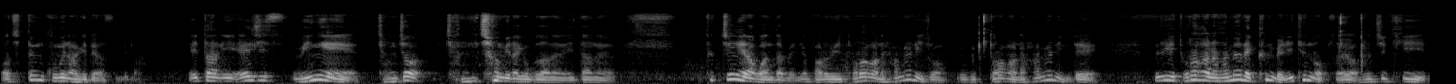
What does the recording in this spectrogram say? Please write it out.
어쨌든 구매를 하게 되었습니다. 일단 이 LG 윙의 장점, 장점이라기보다는 일단은 특징이라고 한다면요. 바로 이 돌아가는 화면이죠. 여기 돌아가는 화면인데, 솔직히 돌아가는 화면에 큰 메리트는 없어요. 솔직히,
